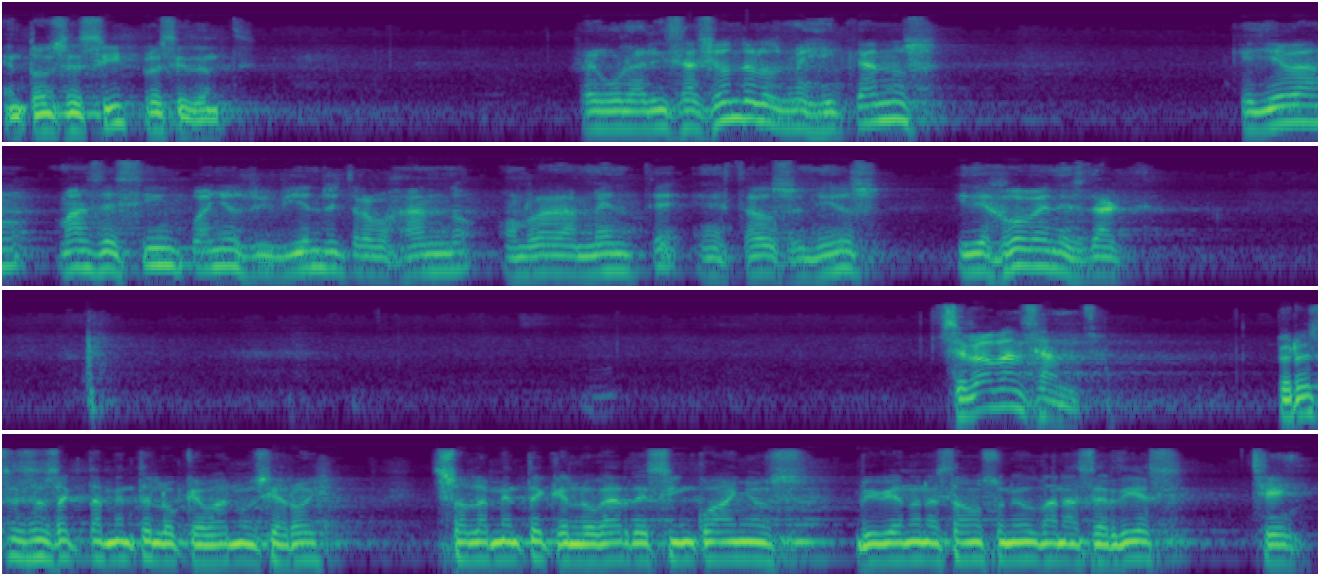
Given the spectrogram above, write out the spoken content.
Entonces sí, presidente. Regularización de los mexicanos que llevan más de cinco años viviendo y trabajando honradamente en Estados Unidos y de jóvenes DACA. Se va avanzando. Pero eso es exactamente lo que va a anunciar hoy. Solamente que en lugar de cinco años viviendo en Estados Unidos van a ser diez. Sí.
